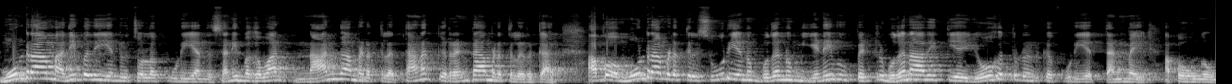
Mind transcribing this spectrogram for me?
மூன்றாம் அதிபதி என்று சொல்லக்கூடிய அந்த சனி பகவான் நான்காம் இடத்துல தனக்கு தனக்கு ரெண்டாம் இடத்தில் இருக்கார். அப்போ மூன்றாம் இடத்தில் சூரியனும் புதனும் இணைவு பெற்று புதனாதித்ய யோகத்துடன் இருக்கக்கூடிய தன்மை அப்போ உங்கள்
